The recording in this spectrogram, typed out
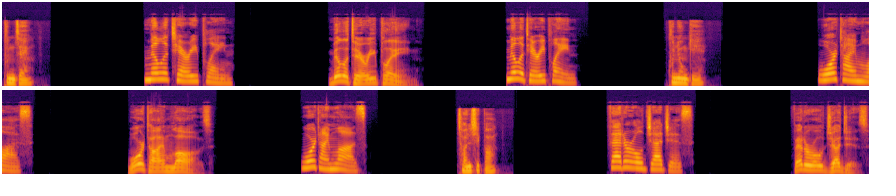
분쟁, Military plane. Military plane. Military plane. 군용기, Wartime laws. Wartime laws. Wartime laws. 전시법, Federal judges. Federal judges.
